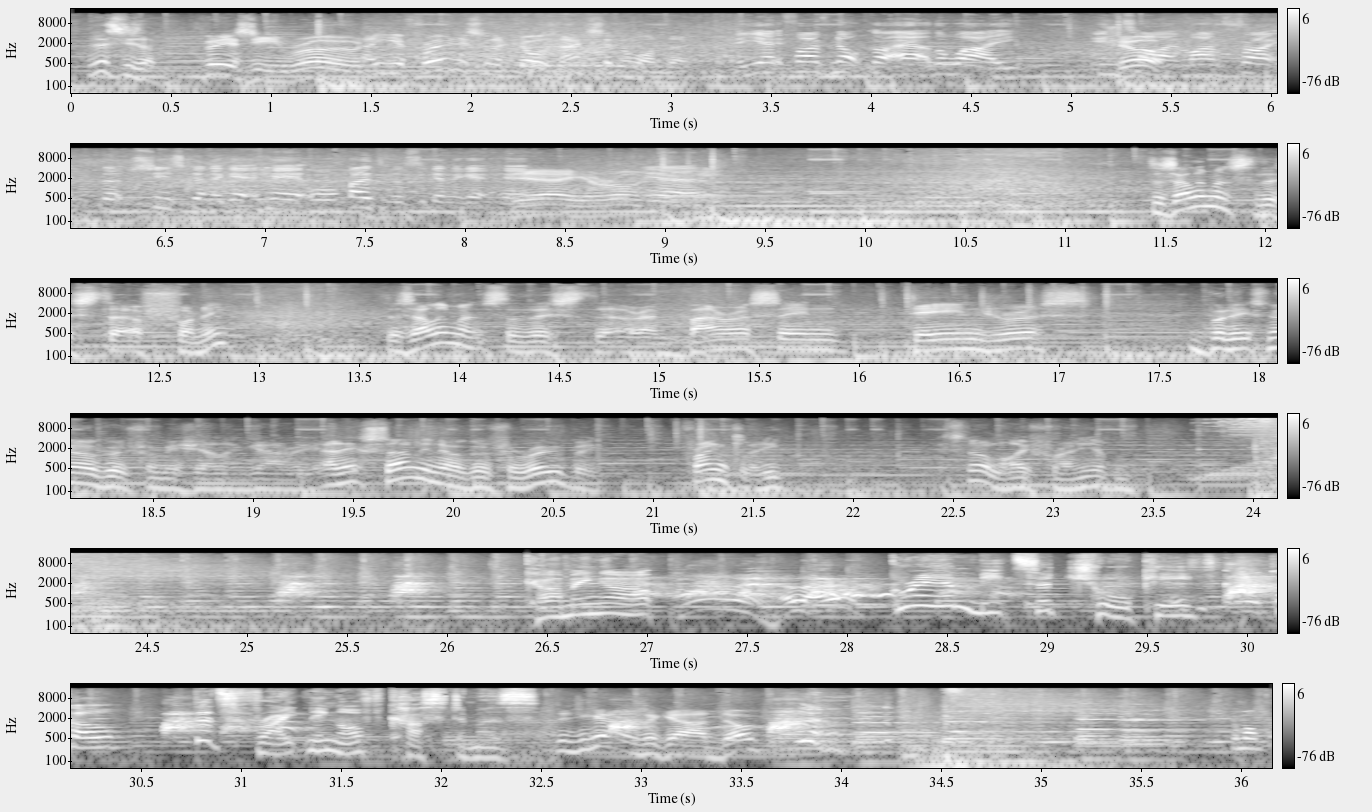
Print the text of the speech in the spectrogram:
This is a busy road. Are you afraid it's going to cause an accident one day? Yeah, if I've not got out of the way in Sure. time, I'm frightened that she's going to get hit or both of us are going to get hit. Yeah, you're right. Yeah. There's elements to this that are funny. There's elements of this that are embarrassing, dangerous, but it's no good for Michelle and Gary, and it's certainly no good for Ruby. Frankly, it's no life for any of them. Coming up, Graeme meets a Chorkie that's frightening off customers. Did you get us a guard dog? Come on.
